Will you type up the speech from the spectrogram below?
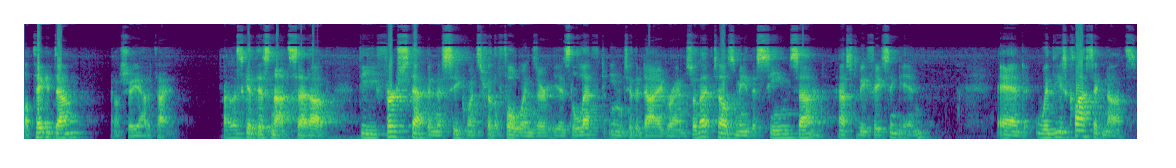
I'll take it down and I'll show you how to tie it. All right, let's get this knot set up. The first step in the sequence for the full Windsor is left into the diagram. So that tells me the seam side has to be facing in. And with these classic knots,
